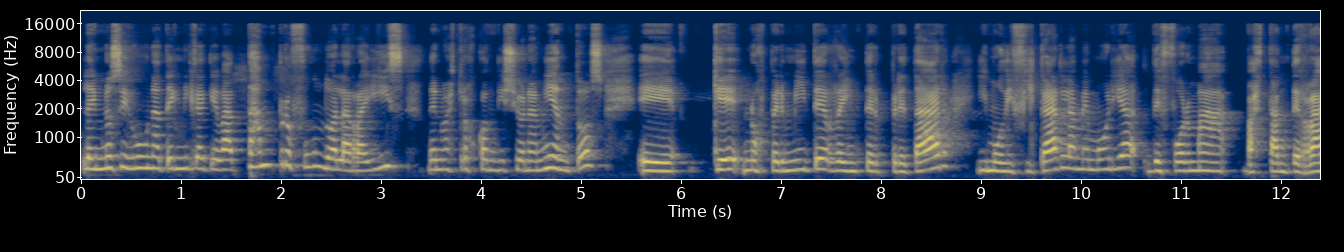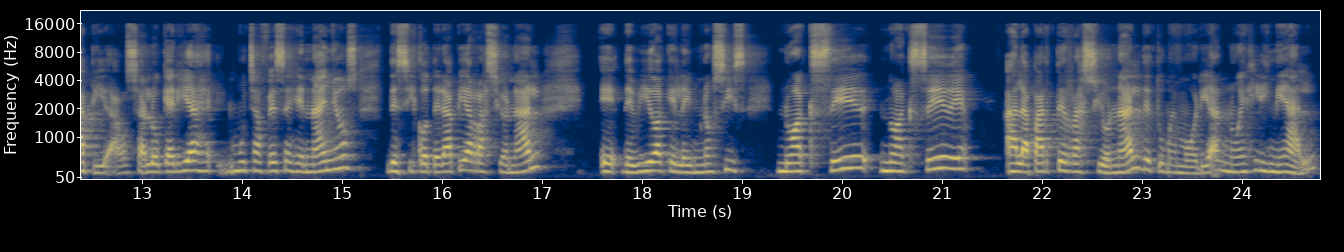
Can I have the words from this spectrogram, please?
la hipnosis es una técnica que va tan profundo a la raíz de nuestros condicionamientos eh, que nos permite reinterpretar y modificar la memoria de forma bastante rápida. O sea, lo que haría muchas veces en años de psicoterapia racional, eh, debido a que la hipnosis no accede, no accede a la parte racional de tu memoria, no es lineal,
